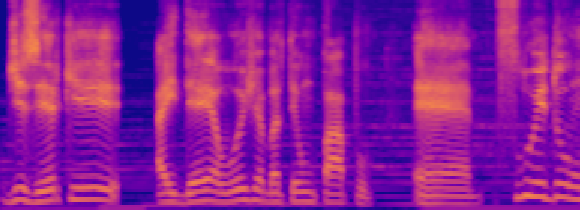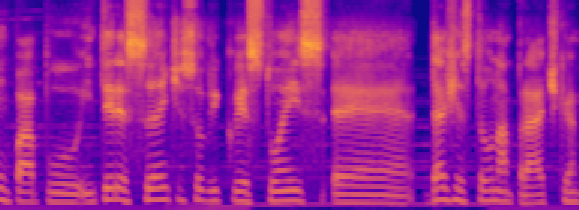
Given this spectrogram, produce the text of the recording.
dizer que a ideia hoje é bater um papo é, fluido, um papo interessante sobre questões é, da gestão na prática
